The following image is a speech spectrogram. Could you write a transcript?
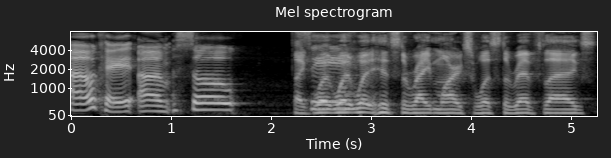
uh, okay. Um, so Like, what what what hits the right marks? What's the red flags?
